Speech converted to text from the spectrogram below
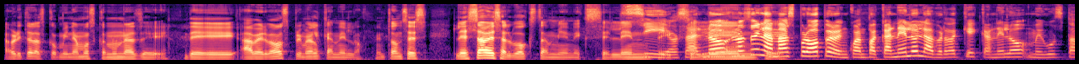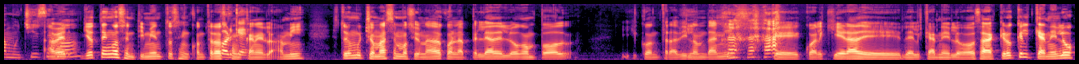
Ahorita las combinamos con unas de, de... A ver, vamos primero al Canelo. Entonces, le sabes al box también. Excelente. Sí, o sea, no, no soy la más pro, pero en cuanto a Canelo, la verdad que Canelo me gusta muchísimo. A ver, yo tengo sentimientos encontrados ¿Por con qué? Canelo. A mí estoy mucho más emocionado con la pelea de Logan Paul y contra Dylan Danny que cualquiera de- del Canelo. O sea, creo que el Canelo,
